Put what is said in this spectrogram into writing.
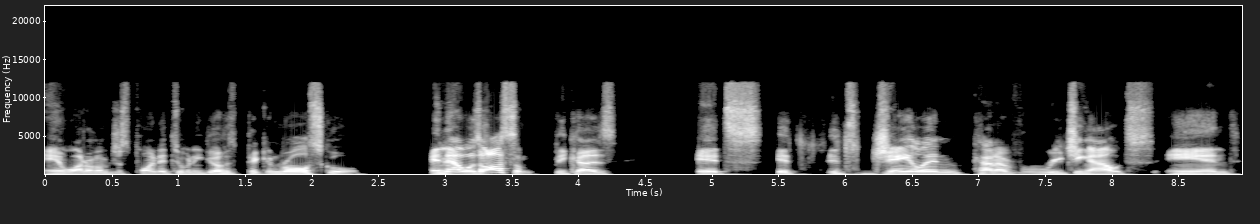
and one of them just pointed to it and he goes, "Pick and roll school," and that was awesome because it's it's it's Jaylen kind of reaching out and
